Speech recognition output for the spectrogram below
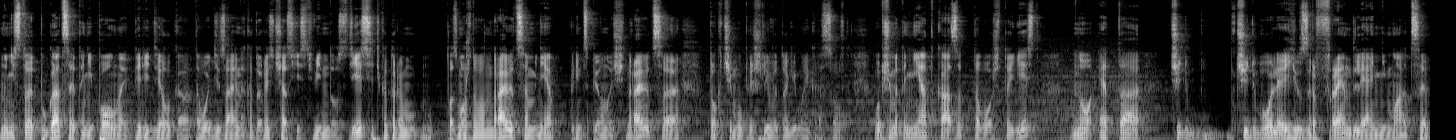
но не стоит пугаться, это не полная переделка того дизайна, который сейчас есть в Windows 10, который, возможно, вам нравится. Мне, в принципе, он очень нравится, то, к чему пришли в итоге Microsoft. В общем, это не отказ от того, что есть, но это чуть, чуть более user-friendly анимация,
